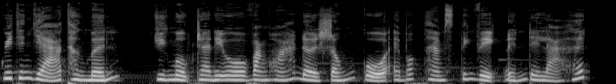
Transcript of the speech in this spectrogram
Quý thính giả thân mến, Chuyên mục Radio Văn hóa Đời Sống của Epoch Times tiếng Việt đến đây là hết.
